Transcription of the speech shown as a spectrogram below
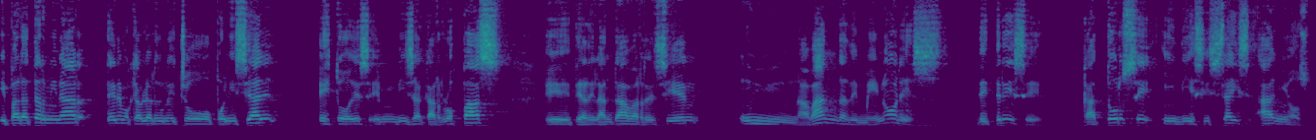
Y para terminar, tenemos que hablar de un hecho policial. Esto es en Villa Carlos Paz. Eh, te adelantaba recién una banda de menores de 13, 14 y 16 años.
